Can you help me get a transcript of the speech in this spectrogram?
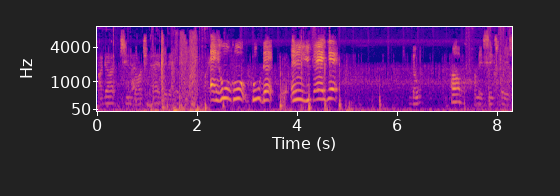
I got two launch pads and it could be fire. Hey, who, who, who that? And you dead yet? Nope. Huh? I'm in sixth place.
